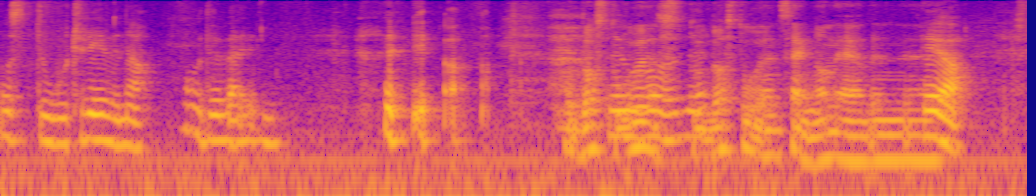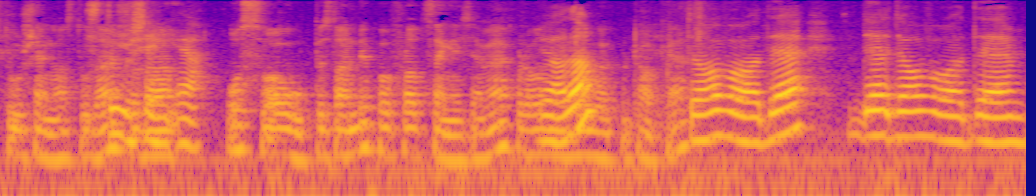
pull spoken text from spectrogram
Og stor trivnad. Å, du verden. ja. Og da sto, Det sto, da sto den senga ned, den eh, ja. storsenga sto der. Stor så da Ja. oss var oppe bestandig på flatsengetjemmet, for da var Ja det på taket. Da var det, det Da var det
